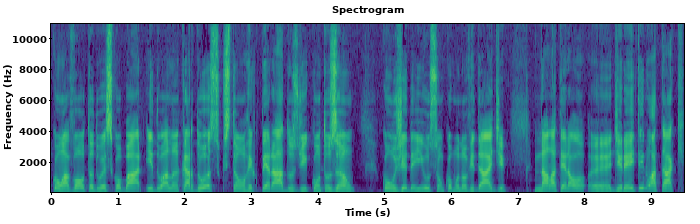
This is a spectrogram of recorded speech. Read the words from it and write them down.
com a volta do Escobar e do Alan Cardoso, que estão recuperados de contusão, com o Gedeilson como novidade na lateral eh, direita e no ataque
